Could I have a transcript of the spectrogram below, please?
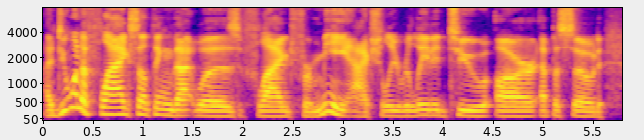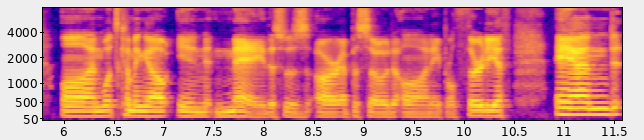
I do want to flag something that was flagged for me, actually, related to our episode on what's coming out in May. This was our episode on April 30th. And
